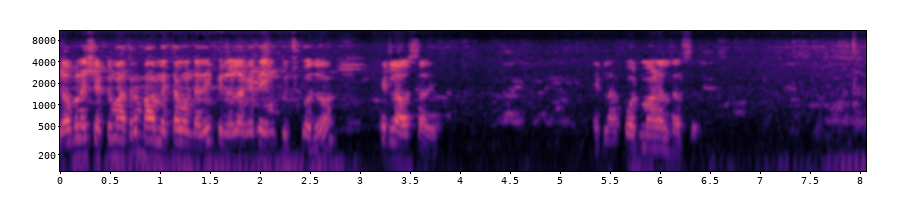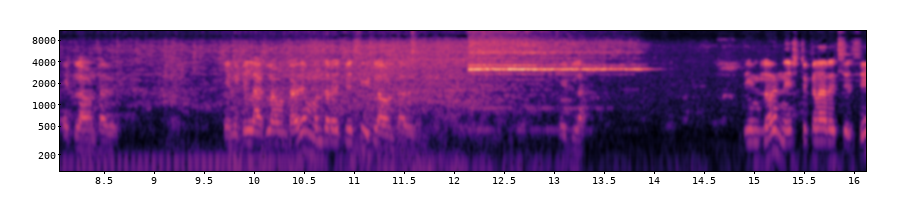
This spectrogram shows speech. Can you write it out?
లోపల షర్ట్ మాత్రం బాగా మెత్తగా ఉంటుంది. పిల్లలకైతే ఏం పుచ్చుకోదు ఇట్లా వస్తుంది? ఇట్లా కోట్ మోడల్ డ్రెస్. ఇట్లా ఉంటుంది? వెనుకలు అట్లా ఉంటుంది ముందర వచ్చేసి ఇట్లా ఉంటుంది. ఇట్లా. దీంట్లో నెక్స్ట్ కలర్ వచ్చేసి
